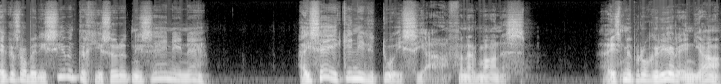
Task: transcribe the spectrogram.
Ek is al by die 70, jy sou dit nie sê nie, né? Hy sê ek ken nie die toys ja van Hermanus. Hy is my prokureur en ja,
